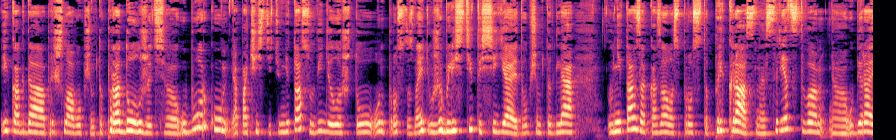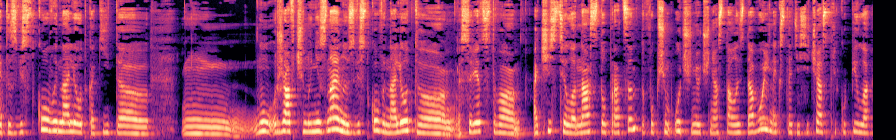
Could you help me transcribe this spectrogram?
И когда пришла, в общем-то, продолжить э, уборку, а почистить унитаз, увидела, что он просто, знаете, уже блестит и сияет. В общем-то, для унитаза оказалось просто прекрасное средство. А, убирает известковый налет, какие-то ну, ржавчину не знаю, но известковый налет э, средства очистила на 100%. В общем, очень-очень осталась довольна. И, кстати, сейчас прикупила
